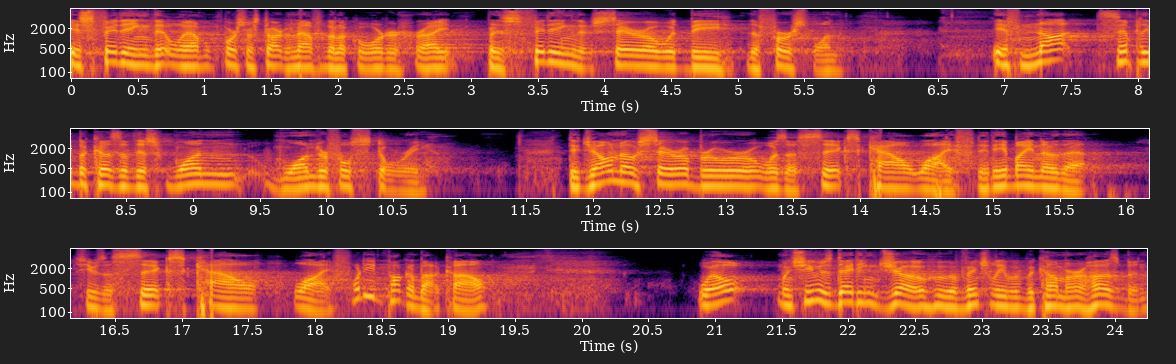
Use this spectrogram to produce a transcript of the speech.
It's fitting that, well, of course, we're starting in alphabetical order, right? But it's fitting that Sarah would be the first one. If not simply because of this one wonderful story. Did y'all know Sarah Brewer was a six cow wife? Did anybody know that? She was a six cow wife. What are you talking about, Kyle? Well, when she was dating Joe, who eventually would become her husband,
